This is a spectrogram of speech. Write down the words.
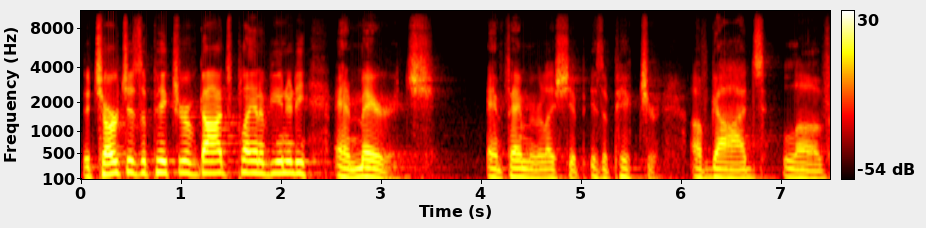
The church is a picture of God's plan of unity, and marriage and family relationship is a picture of God's love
